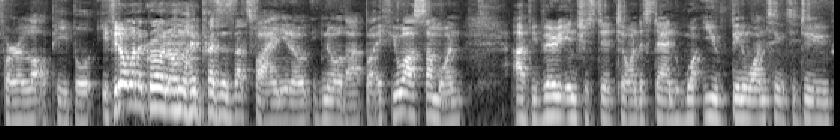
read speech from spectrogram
for a lot of people? If you don't want to grow an online presence, that's fine, you know, ignore that. But if you are someone I'd be very interested to understand what you've been wanting to do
